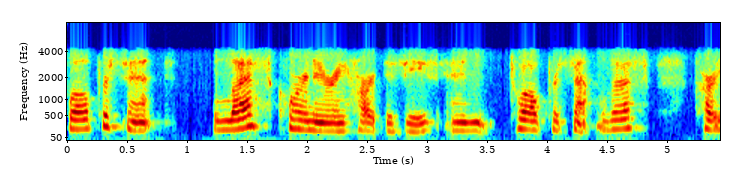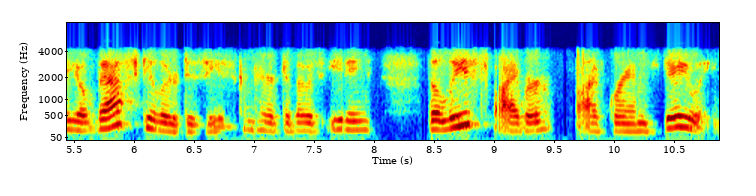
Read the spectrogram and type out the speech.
12% less coronary heart disease and 12% less cardiovascular disease compared to those eating the least fiber, 5 grams daily.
